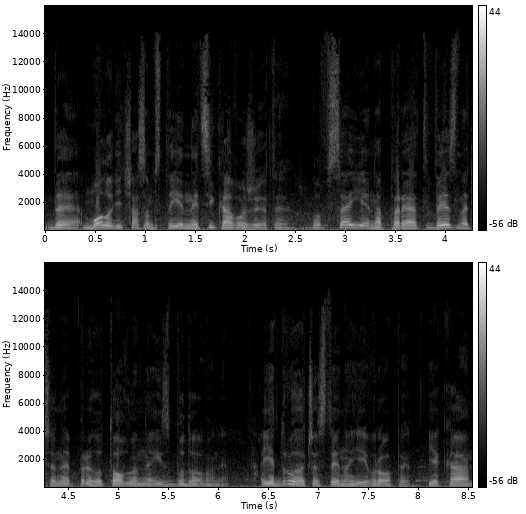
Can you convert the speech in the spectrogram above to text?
де молоді часом стає нецікаво жити, бо все є наперед визначене, приготовлене і збудоване. А є друга частина Європи, яка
